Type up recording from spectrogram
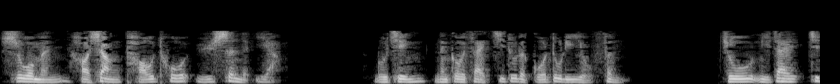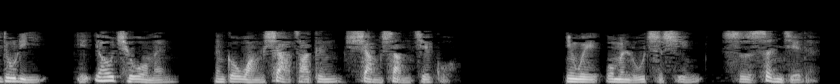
使我们好像逃脱余生的一样。如今能够在基督的国度里有份。主，你在基督里也要求我们能够往下扎根，向上结果，因为我们如此行是圣洁的，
